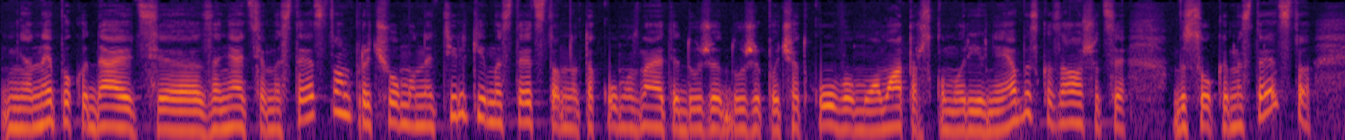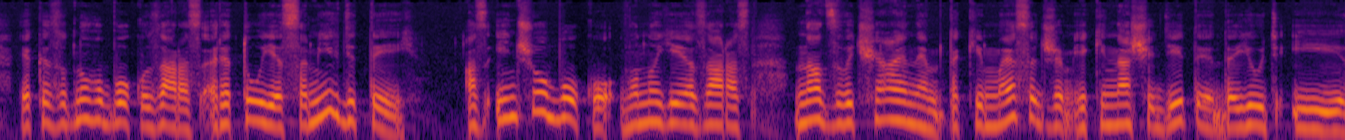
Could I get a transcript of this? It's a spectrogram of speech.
не покидають е, заняття мистецтвом, причому не тільки мистецтвом на такому, знаєте, дуже дуже початковому аматорському рівні. Я би сказала, що це високе мистецтво, яке з одного боку зараз рятує самих дітей. А з іншого боку, воно є зараз надзвичайним таким меседжем, який наші діти дають і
